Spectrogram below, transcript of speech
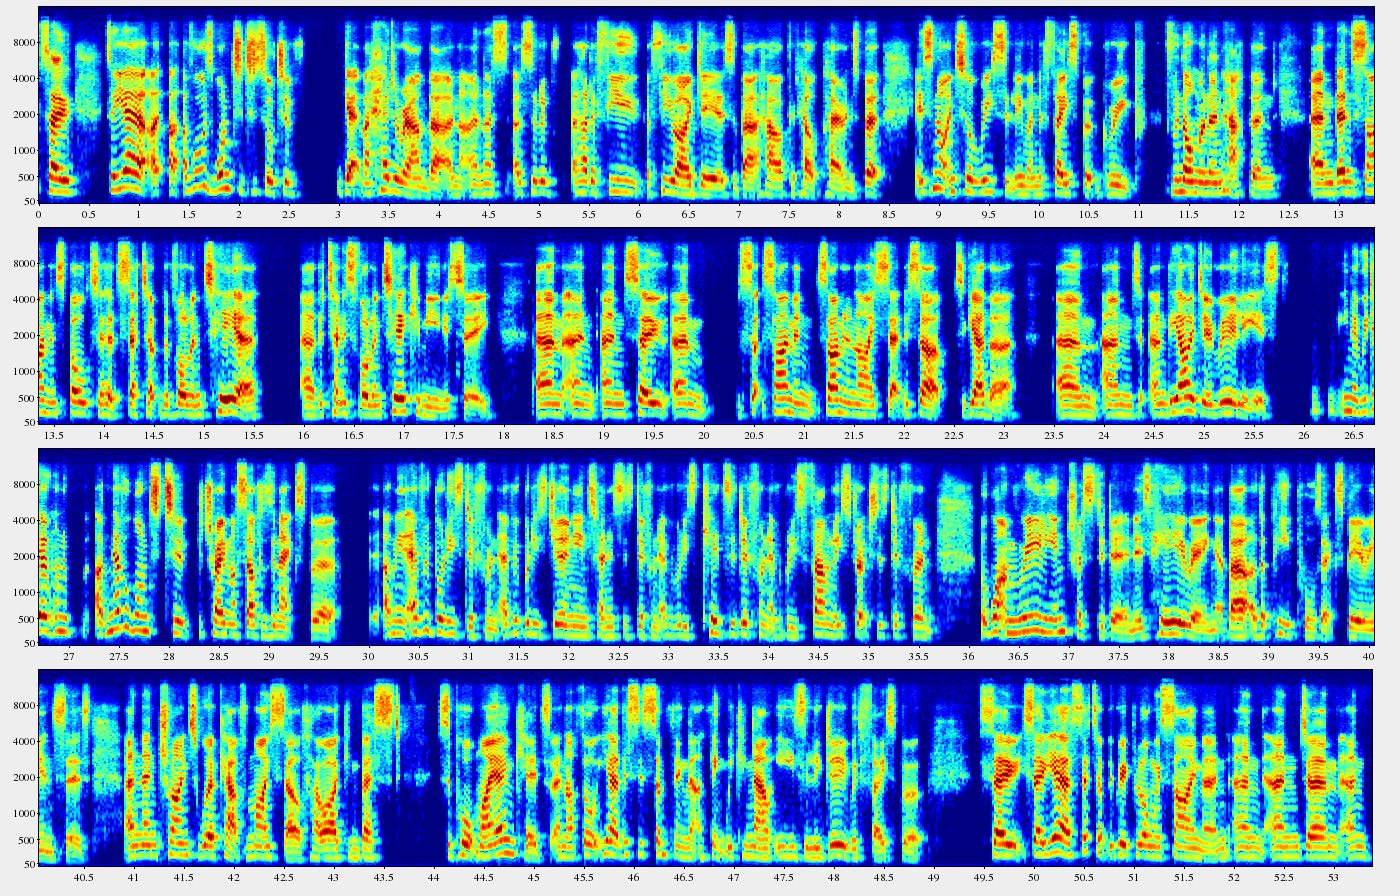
so, so yeah, I, I've always wanted to sort of get my head around that and, and I, I, sort of had a few a few ideas about how I could help parents but it's not until recently when the Facebook group phenomenon happened and then Simon Spalter had set up the volunteer uh, the tennis volunteer community. Um, and and so um, Simon Simon and I set this up together. Um, and and the idea really is you know we don't want to I've never wanted to portray myself as an expert I mean, everybody's different. Everybody's journey in tennis is different. Everybody's kids are different. Everybody's family structure is different. But what I'm really interested in is hearing about other people's experiences and then trying to work out for myself how I can best support my own kids. And I thought, yeah, this is something that I think we can now easily do with Facebook. So, so yeah, set up the group along with Simon, and and um, and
